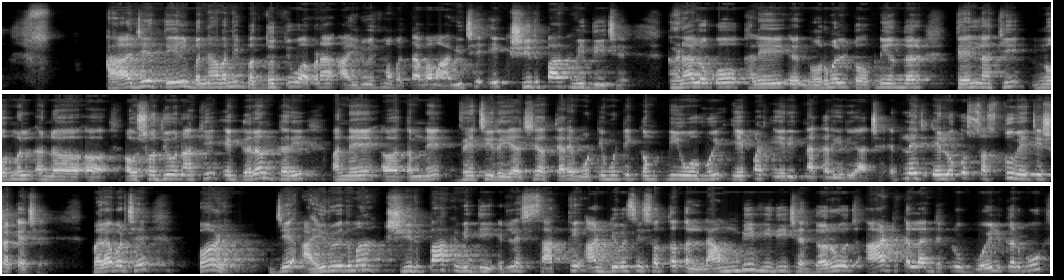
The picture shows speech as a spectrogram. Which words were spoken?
આ જે તેલ બનાવવાની પદ્ધતિઓ આપણા આયુર્વેદમાં બતાવવામાં આવી છે એક શિરપાક વિધિ છે. ઘણા લોકો ખાલી નોર્મલ ટોપની અંદર તેલ નાખી નોર્મલ ઔષધિઓ નાખી, એ ગરમ કરી અને તમને વેચી રહ્યા છે. અત્યારે મોટી મોટી કંપનીઓ હોય એ પણ એ રીતના કરી રહ્યા છે. એટલે જ એ લોકો સસ્તું વેચી શકે છે. બરાબર છે? પણ જે આયુર્વેદમાં ક્ષીરપાક વિધિ એટલે સાતથી આઠ દિવસની સતત લાંબી વિધિ છે. દરરોજ આઠ કલાક જેટલું બોઇલ કરવું,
